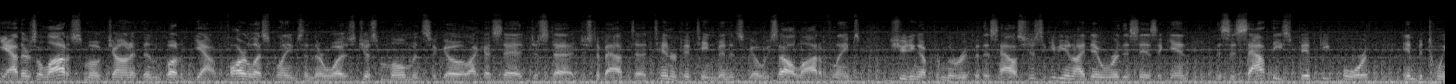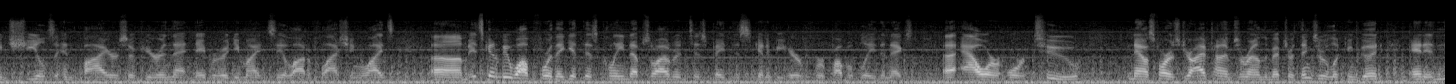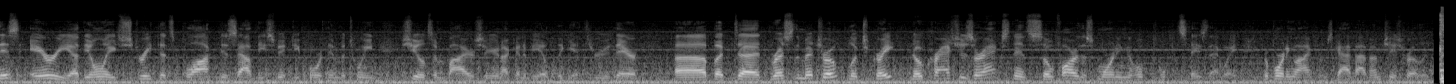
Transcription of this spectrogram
Yeah, there's a lot of smoke, Jonathan, but yeah, far less flames than there was just moments ago. Like I said, just uh, just about uh, 10 or 15 minutes ago, we saw a lot of flames shooting up from the roof of this house. Just to give you an idea where this is, again, this is Southeast 54th, in between Shields and Byers. So if you're in that neighborhood, you might see a lot of flashing lights. Um, it's going to be a while before they get this cleaned up, so I would anticipate this is going to be here for probably the next uh, hour or two. Now, as far as drive times around the metro, things are looking good. And in this area, the only street that's blocked is Southeast 54th in between Shields and Byers, so you're not going to be able to get through there. Uh, but uh, the rest of the metro looks great. No crashes or accidents so far this morning. I hope it stays that way. Reporting live from Sky 5, I'm Chase Rutledge.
